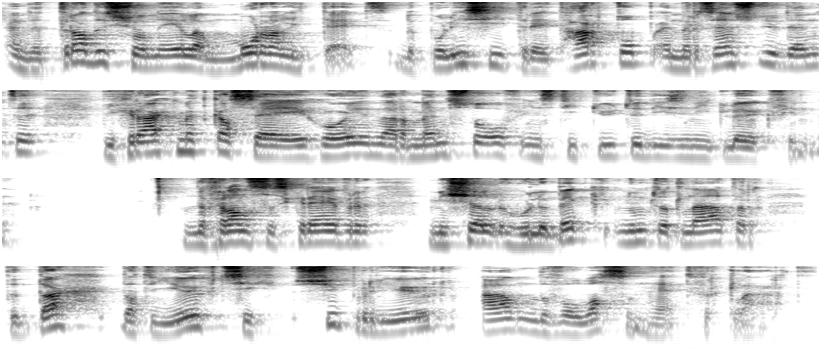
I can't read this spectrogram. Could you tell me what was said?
en de traditionele moraliteit. De politie treedt hard op en er zijn studenten die graag met kasseien gooien naar mensen of instituten die ze niet leuk vinden. De Franse schrijver Michel Houellebecq noemt het later de dag dat de jeugd zich superieur aan de volwassenheid verklaart.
